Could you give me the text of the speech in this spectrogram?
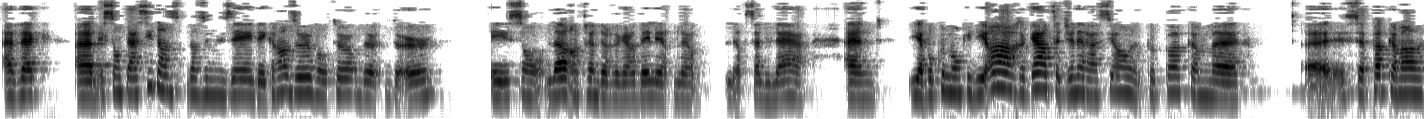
Avec, euh, ils sont assis dans, dans un musée, des grands œuvres autour de, de eux, et ils sont là en train de regarder leur, leur, leur cellulaire. And il y a beaucoup de monde qui dit, ah, regarde, cette génération ne peut pas comme, euh, euh, sait pas comment,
